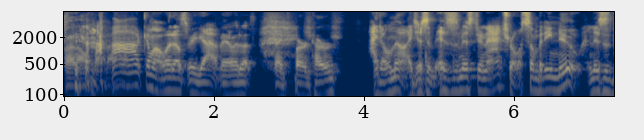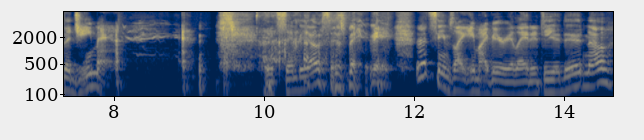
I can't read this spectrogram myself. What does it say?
Right on, right on. Ah, come on. What else we got, man? What else? Thanks, Bird Turd. I don't know. I just this is Mr. Natural, somebody new, and this is the G Man. it's symbiosis, baby. That seems like he might be related to you, dude. No.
